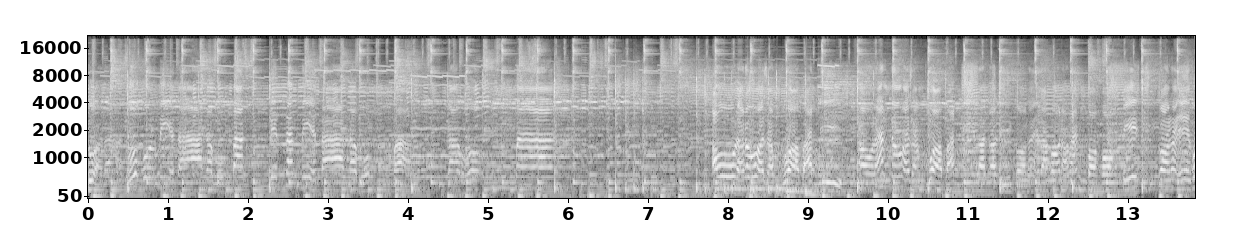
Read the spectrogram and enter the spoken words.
ตัวนะทุกคนเมตตากับผมบ้างเป็นนักเมตตากับผมบ้างกับผมบ้างเอาละเน้อจำขั้วบัดนี้เอาละเน้อจำขั้วบัดนี้แล้วก็ดีก่อนให้ละก่อนเอานั้นบอกของตีก่อนให้ค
